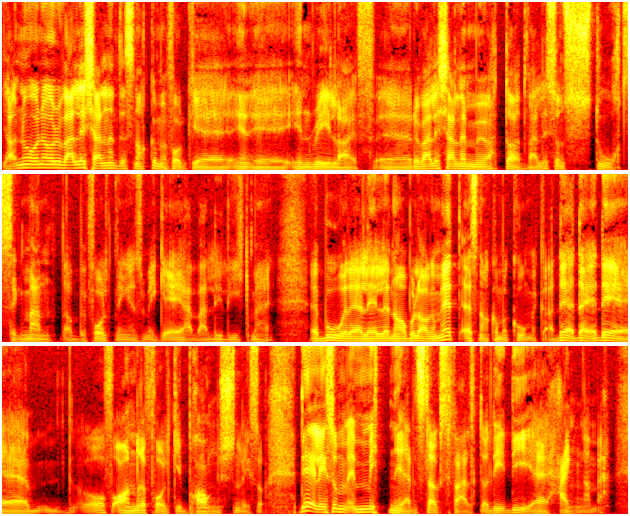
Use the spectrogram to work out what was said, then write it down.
ja, nå, nå, er det veldig sjelden at jeg snakker med folk in, in real life. Eh, det er veldig sjelden jeg møter et veldig sånn stort segment av befolkningen som ikke er veldig lik meg. Jeg bor i det lille nabolaget mitt, jeg snakker med komikere. Det, det, det er, og andre folk i bransjen, liksom. Det er liksom mitt nedslagsfelt, og de, de jeg henger med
